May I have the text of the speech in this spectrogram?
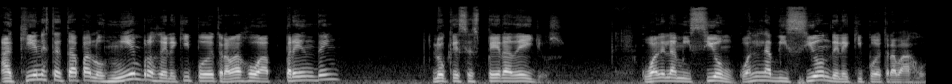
Aquí en esta etapa los miembros del equipo de trabajo aprenden lo que se espera de ellos. ¿Cuál es la misión? ¿Cuál es la visión del equipo de trabajo?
